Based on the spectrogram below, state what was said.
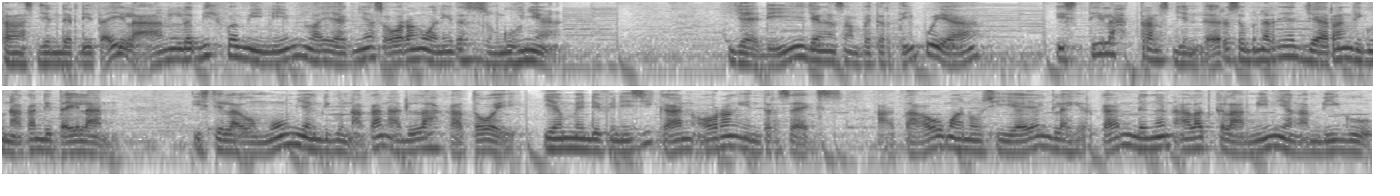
Transgender di Thailand lebih feminim layaknya seorang wanita sesungguhnya. Jadi jangan sampai tertipu ya. Istilah transgender sebenarnya jarang digunakan di Thailand. Istilah umum yang digunakan adalah katoi yang mendefinisikan orang intersex atau manusia yang dilahirkan dengan alat kelamin yang ambigu.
